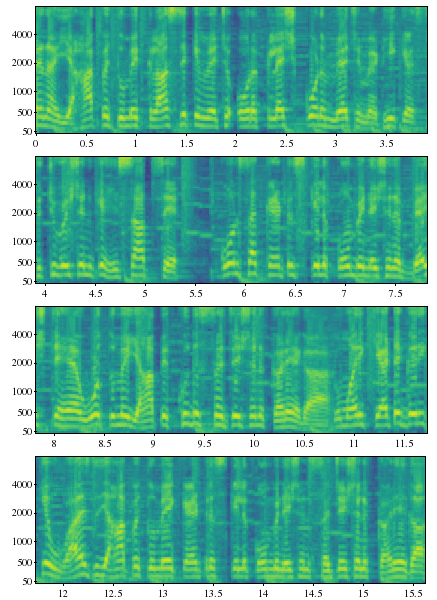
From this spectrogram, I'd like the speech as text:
गरेना यहाँ पे तुम्हें क्लासिक मैच और क्लैश कोड मैच में, ठीक है? सिचुएशन के हिसाब से कौन सा कैरेक्टर स्किल कॉम्बिनेशन बेस्ट है, वो तुम्हें यहाँ पे खुद सजेशन करेगा। तुम्हारी कैटेगरी के वाइज यहाँ पे तुम्हें कैरेक्टर स्किल कॉम्बिनेशन सजेशन करेगा।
